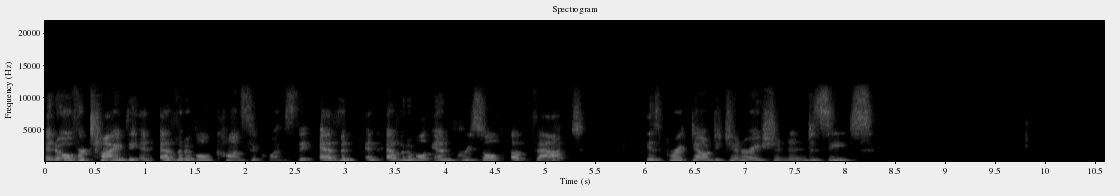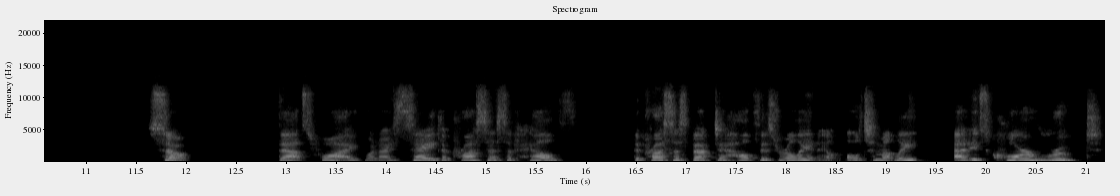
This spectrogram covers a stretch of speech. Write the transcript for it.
And over time, the inevitable consequence, the ev- inevitable end result of that is breakdown, degeneration, and disease. So that's why when I say the process of health, the process back to health is really and ultimately at its core root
